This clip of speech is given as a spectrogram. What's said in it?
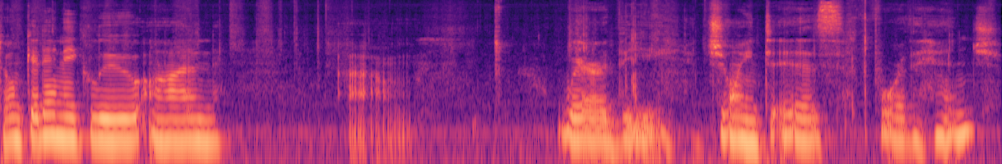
Don't get any glue on um, where the joint is for the hinge.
